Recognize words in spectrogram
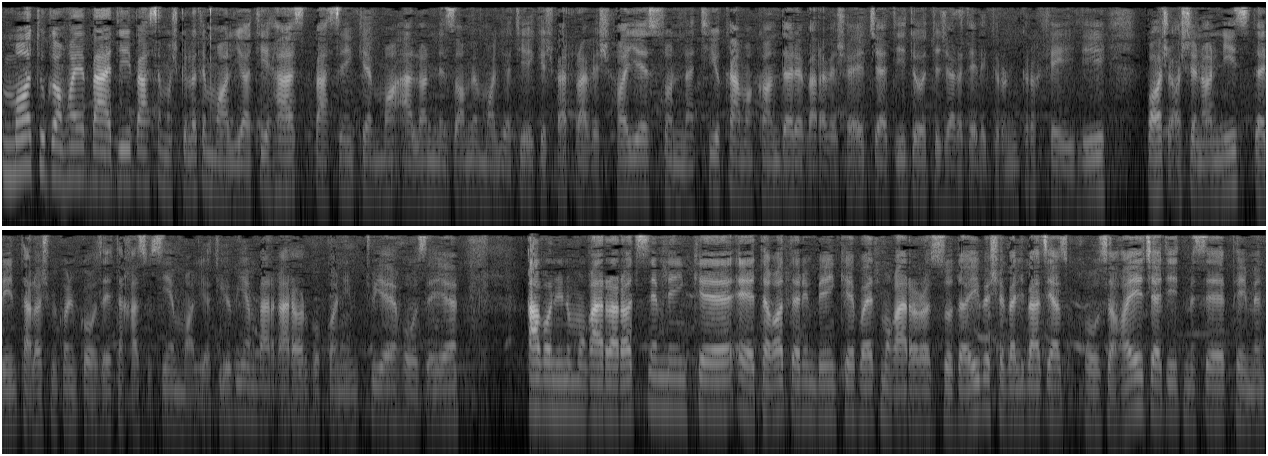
ما تو گام های بعدی بحث مشکلات مالیاتی هست بحث این که ما الان نظام مالیاتی کشور روش های سنتی و کماکان داره و روش های جدید و تجارت الکترونیک رو خیلی باهاش آشنا نیست. داریم تلاش می‌کنیم که حوزه تخصصی مالیاتی رو بیان برقرار بکنیم. توی حوزه قوانین و مقررات ضمن اینکه اعتقاد داریم به اینکه باید مقررات زدایی بشه ولی بعضی از حوزه های جدید مثل payment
